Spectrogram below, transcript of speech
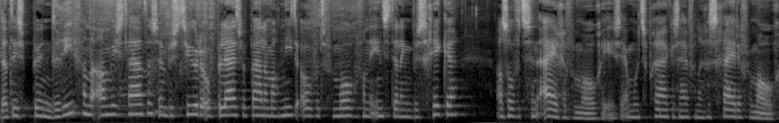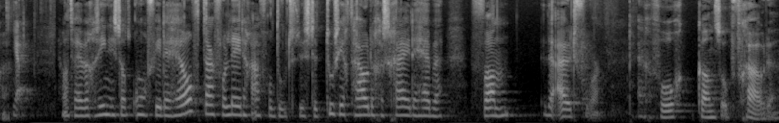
Dat is punt 3 van de ambistatus. Een bestuurder of beleidsbepaler mag niet over het vermogen van de instelling beschikken... alsof het zijn eigen vermogen is. Er moet sprake zijn van een gescheiden vermogen. Ja. En wat we hebben gezien is dat ongeveer de helft daar volledig aan voldoet. Dus de toezichthouder gescheiden hebben van de uitvoer. En gevolg kans op fraude.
